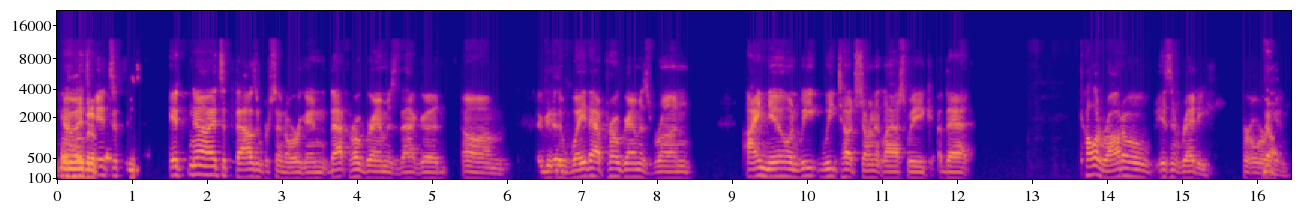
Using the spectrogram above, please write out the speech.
Or no, a little it's, bit of it's a, it no, it's a thousand percent Oregon. That program is that good. Um, good. The way that program is run, I knew, and we we touched on it last week that Colorado isn't ready for Oregon.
